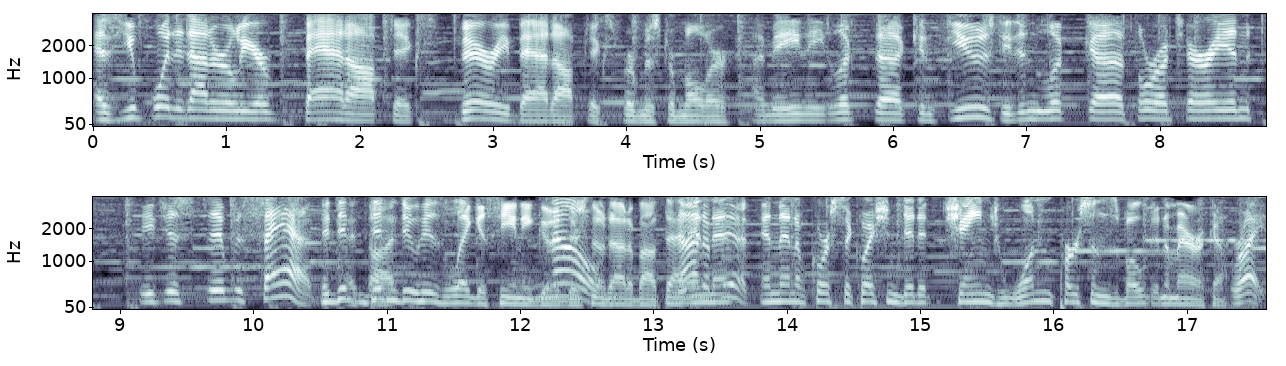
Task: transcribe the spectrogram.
as you pointed out earlier, bad optics, very bad optics for Mr. Mueller. I mean, he looked uh, confused. He didn't look uh, authoritarian. He just, it was sad. It did, thought. didn't do his legacy any good. No, There's no doubt about that. not and a then, bit. And then, of course, the question: Did it change one person's vote in America? Right.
